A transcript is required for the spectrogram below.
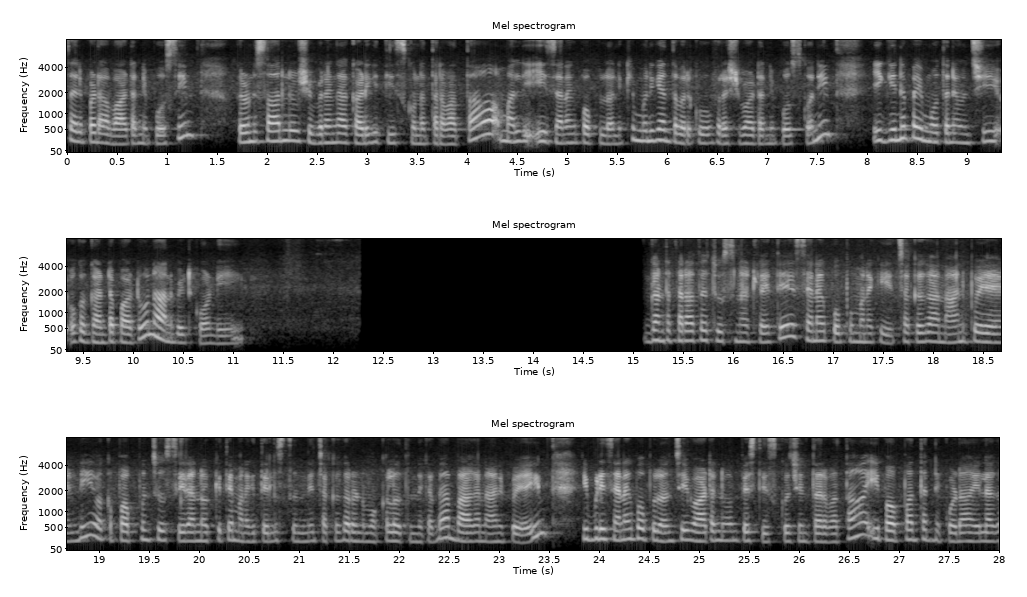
సరిపడా వాటర్ని పోసి రెండుసార్లు శుభ్రంగా కడిగి తీసుకున్న తర్వాత మళ్ళీ ఈ శనగపప్పులోనికి మునిగేంత వరకు ఫ్రెష్ వాటర్ని పోసుకొని ఈ గిన్నెపై మూతని ఉంచి ఒక గంట పాటు నానబెట్టుకోండి. గంట తర్వాత చూసినట్లయితే శనగపప్పు మనకి చక్కగా నానిపోయాయండి. ఒక పప్పును చూసి ఇలా నొక్కితే మనకి తెలుస్తుంది. చక్కగా రెండు ముక్కలు అవుతుంది కదా బాగా నానిపోయాయి. ఇప్పుడు ఈ శనగపప్పులోంచి వాటర్ని వంపేసి తీసుకొచ్చిన తర్వాత ఈ పప్పు అంతటిని కూడా ఇలాగ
